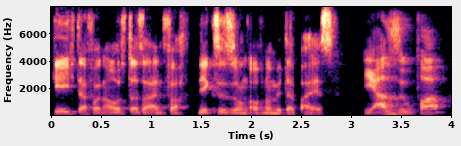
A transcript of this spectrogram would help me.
gehe ich davon aus, dass er einfach nächste Saison auch noch mit dabei ist. Ja, super.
